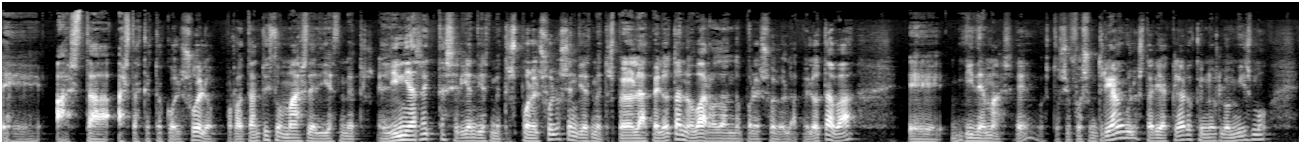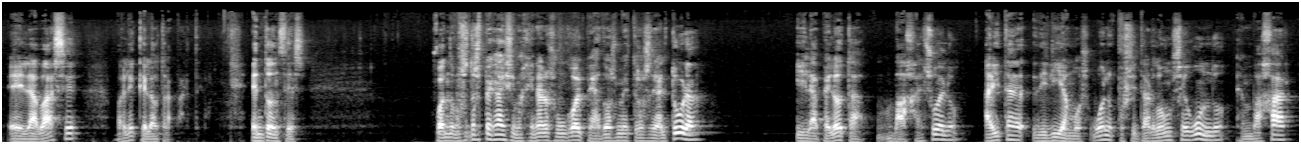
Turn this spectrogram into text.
eh, hasta, hasta que tocó el suelo. Por lo tanto, hizo más de 10 metros. En línea recta serían 10 metros. Por el suelo son 10 metros. Pero la pelota no va rodando por el suelo. La pelota va, eh, mide más. ¿eh? Esto si fuese un triángulo, estaría claro que no es lo mismo la base ¿vale? que la otra parte. Entonces, cuando vosotros pegáis, imaginaros un golpe a 2 metros de altura y la pelota baja al suelo, ahí diríamos, bueno, pues si tardó un segundo en bajar,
